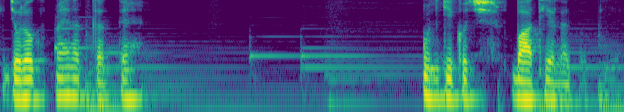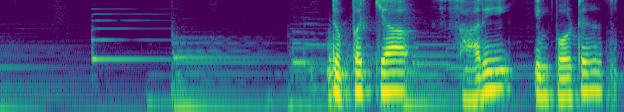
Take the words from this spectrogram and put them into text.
कि जो लोग मेहनत करते हैं, उनकी कुछ बात ही अलग होती है। तो पर क्या सारी इम्पोर्टेंस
